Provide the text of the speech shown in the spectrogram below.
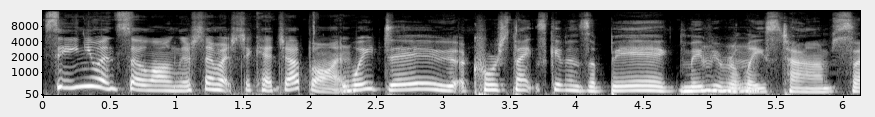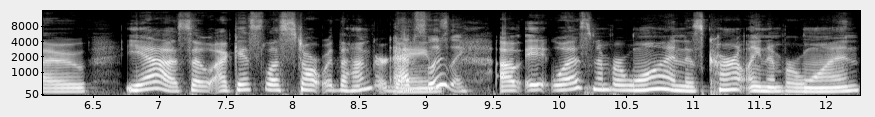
seen you in so long. There's so much to catch up on. We do. Of course, Thanksgiving's a big movie Mm-hmm. release time. So, yeah. So, I guess let's start with The Hunger Games. Absolutely. Uh, it was number one, is currently number one.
